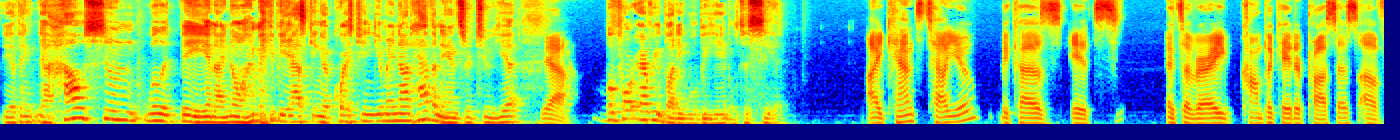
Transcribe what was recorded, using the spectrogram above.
the thing. Now, how soon will it be? And I know I may be asking a question you may not have an answer to yet. Yeah. Before everybody will be able to see it. I can't tell you because it's it's a very complicated process of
